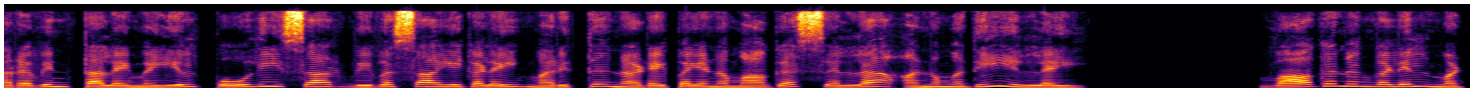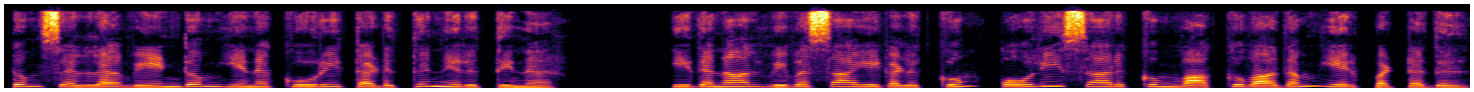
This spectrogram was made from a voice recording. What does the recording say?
அரவிந்த் தலைமையில் போலீசார் விவசாயிகளை மறித்து நடைபயணமாக செல்ல அனுமதி இல்லை. வாகனங்களில் மட்டும் செல்ல வேண்டும் என கூறி தடுத்து நிறுத்தினர். இதனால் விவசாயிகளுக்கும் போலீசாருக்கும் வாக்குவாதம் ஏற்பட்டது.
